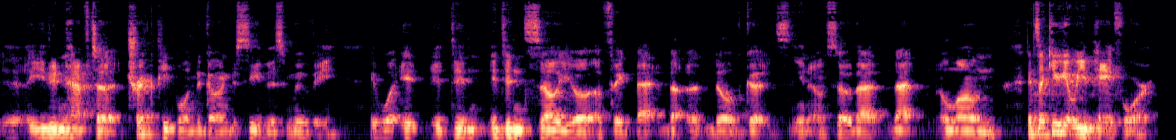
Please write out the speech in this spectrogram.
Uh, you didn't have to trick people into going to see this movie. It, it, it didn't it didn't sell you a, a fake bat, bill of goods, you know. So that that alone, it's like you get what you pay for,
